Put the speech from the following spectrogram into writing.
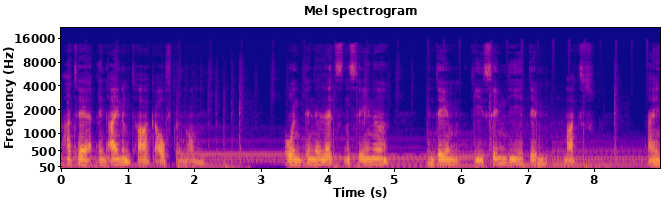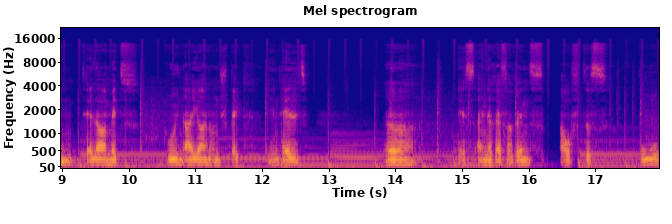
hat er in einem Tag aufgenommen. Und in der letzten Szene, in dem die Cindy dem Max einen Teller mit grünen Eiern und Speck hinhält, äh, ist eine Referenz auf das Buch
